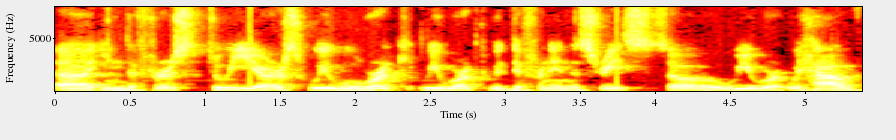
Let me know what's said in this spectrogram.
uh, in the first two years, we will work. We worked with different industries. So we were we have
